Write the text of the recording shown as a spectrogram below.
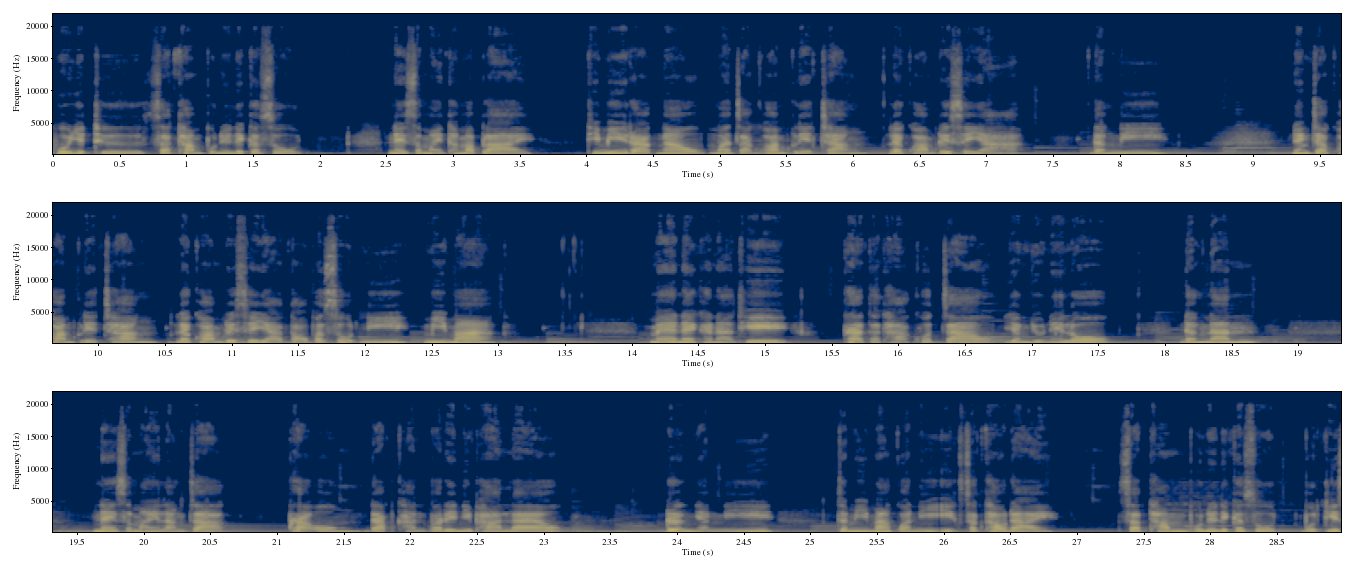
ผู้ยึดถือสัตธรรมปุณิลิกสูตร ในสมัยธรรมปลายที่มีรากเหง้ามาจากความเกลียดชังและความริษยา ดังนี้ เนื่องจากความเกลียดชังและความริษยาต่อพระสูตรนี้มีมาก แม้ในขณะที่พระตถาคตเจ้ายังอยู่ในโลก ดังนั้น ในสมัยหลังจากพระองค์ดับขันปรินิพานแล้ว เรื่องอย่างนี้จะมีมากกว่านี้อีกสักเท่าใด สัทธรรมปุณิลิกสูตรบทที่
